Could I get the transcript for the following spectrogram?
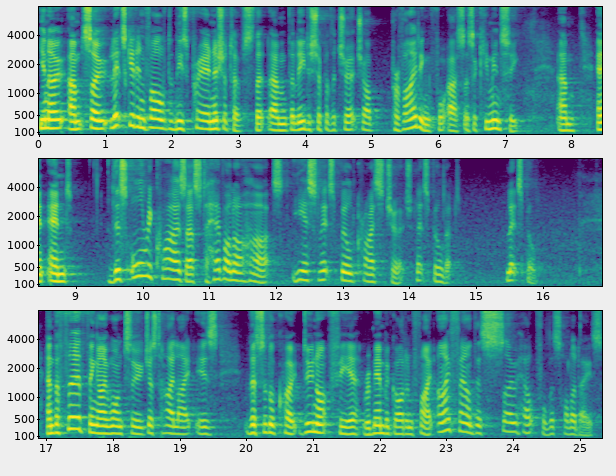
You know, um, so let's get involved in these prayer initiatives that um, the leadership of the church are providing for us as a community. Um, and, and this all requires us to have on our hearts yes, let's build Christ Church. Let's build it. Let's build it. And the third thing I want to just highlight is this little quote Do not fear, remember God and fight. I found this so helpful this holidays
